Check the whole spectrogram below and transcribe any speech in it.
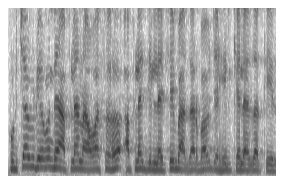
पुढच्या व्हिडिओमध्ये आपल्या नावासह आपल्या जिल्ह्याचे बाजारभाव जाहीर केल्या जातील.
